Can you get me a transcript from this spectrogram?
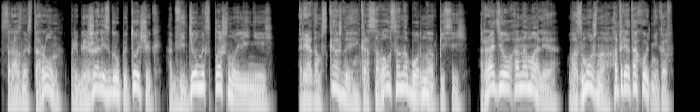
с разных сторон, приближались группы точек, обведенных сплошной линией. Рядом с каждой красовался набор надписей. «Радиоаномалия», возможно, отряд охотников,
